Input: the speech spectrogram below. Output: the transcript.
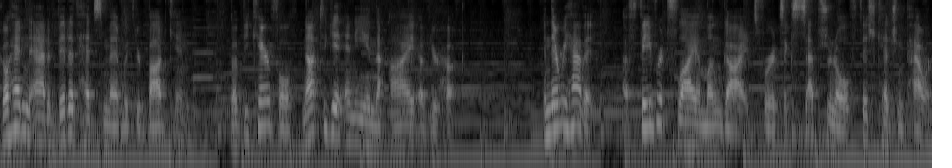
Go ahead and add a bit of head cement with your bodkin but be careful not to get any in the eye of your hook. And there we have it, a favorite fly among guides for its exceptional fish catching power.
